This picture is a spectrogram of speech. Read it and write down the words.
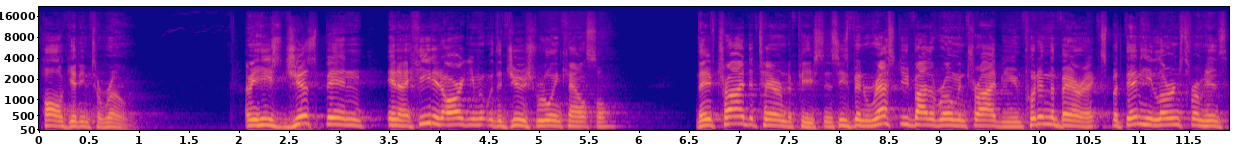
Paul getting to Rome. I mean, he's just been in a heated argument with the Jewish ruling council. They've tried to tear him to pieces. He's been rescued by the Roman tribune, put in the barracks, but then he learns from his,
